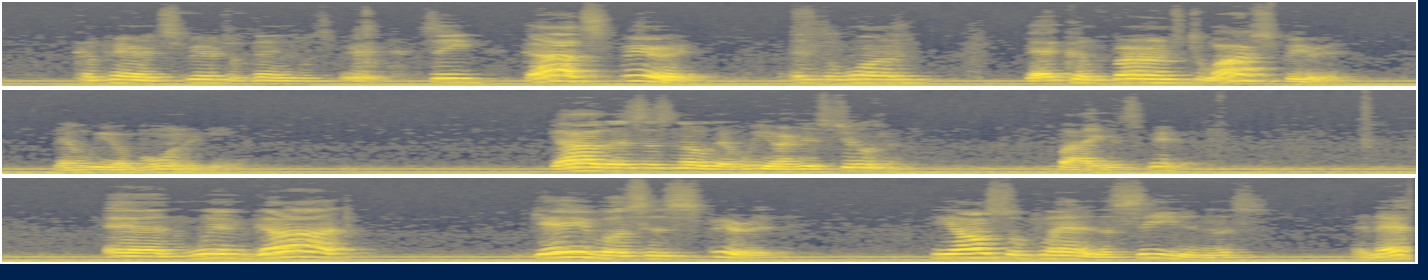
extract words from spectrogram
comparing spiritual things with spirit. See, God's Spirit is the one that confirms to our spirit that we are born again. God lets us know that we are His children by His Spirit. And when God gave us His Spirit, He also planted a seed in us, and that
